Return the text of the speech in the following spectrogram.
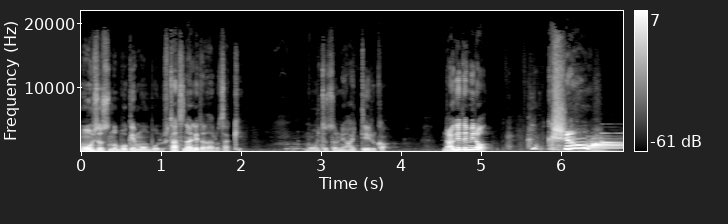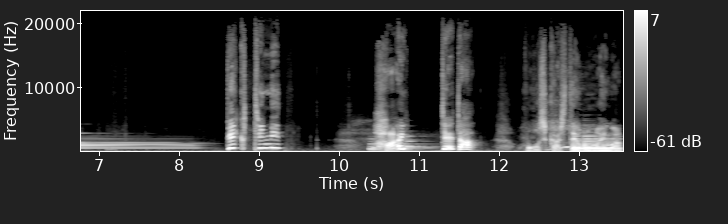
もう一つのポケモンボール。2つ投げただろさっき。もう一つのに入っているか。投げてみろ。クシュン！ビクティニ！入ってた。もしかしてお前は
